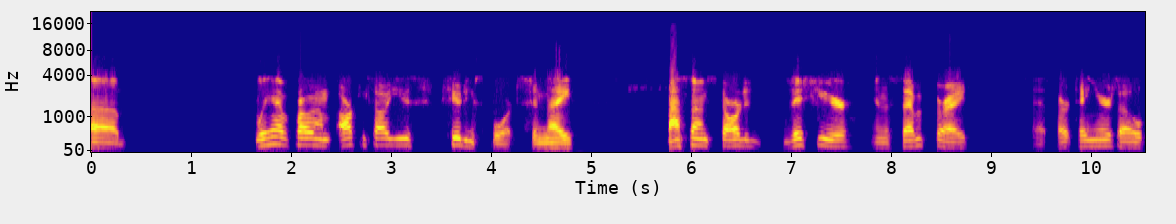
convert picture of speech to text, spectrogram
uh, we have a program, Arkansas Youth Shooting Sports, and they. My son started this year in the seventh grade at 13 years old,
